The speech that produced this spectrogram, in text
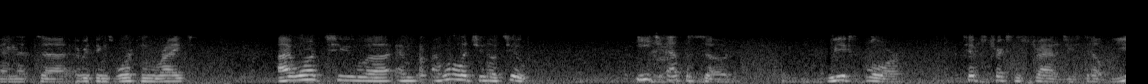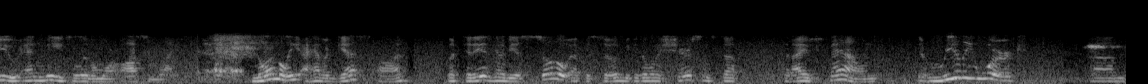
and that uh, everything's working right. I want to, uh, and I want to let you know too. Each episode, we explore tips, tricks, and strategies to help you and me to live a more awesome life. Normally, I have a guest on, but today is going to be a solo episode because I want to share some stuff that I've found that really work um,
